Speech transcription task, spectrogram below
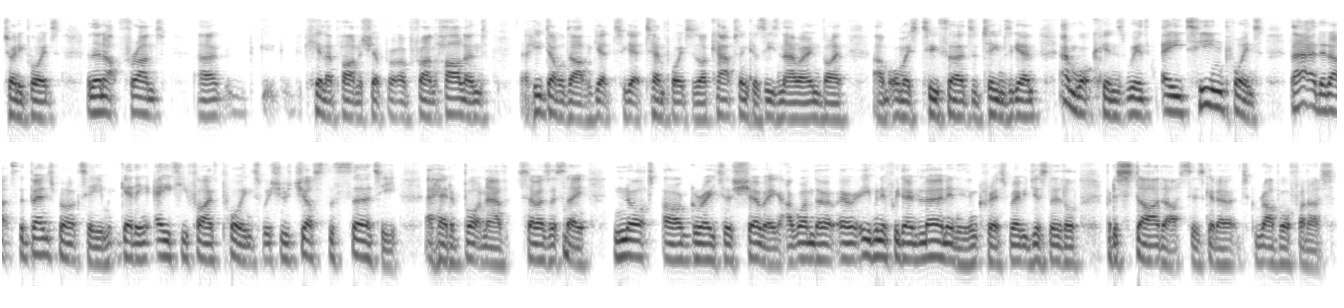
20 points. And then up front, uh, killer partnership up front. Haaland, uh, he doubled up to get to get 10 points as our captain because he's now owned by um, almost two thirds of teams again. And Watkins with 18 points. That added up to the benchmark team getting 85 points, which was just the 30 ahead of Botnav. So, as I say, not our greatest showing. I wonder, uh, even if we don't learn anything, Chris, maybe just a little bit of stardust is going to rub off on us.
